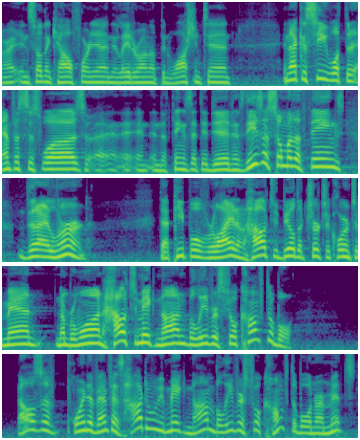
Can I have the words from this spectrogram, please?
all right, in Southern California and then later on up in Washington. And I could see what their emphasis was uh, and, and the things that they did. And these are some of the things that I learned that people relied on how to build a church according to man. Number one, how to make non believers feel comfortable. That was a point of emphasis. How do we make non believers feel comfortable in our midst?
